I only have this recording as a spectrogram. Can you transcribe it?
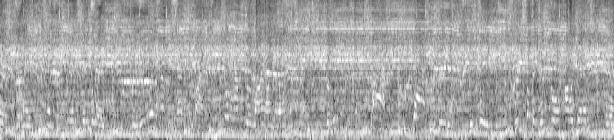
clear that when people put you in situations going to have to testify, you don't have to rely on your own intellect. This is a vast, vast freedom between presuppositional apologetics and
